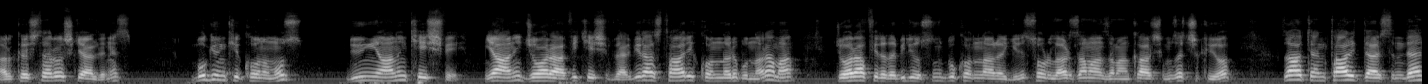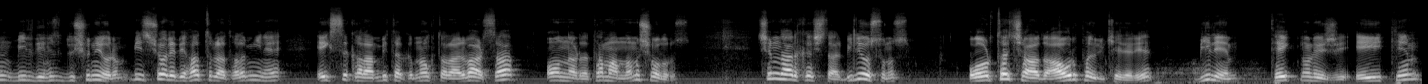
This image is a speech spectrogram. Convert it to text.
Arkadaşlar hoş geldiniz. Bugünkü konumuz dünyanın keşfi. Yani coğrafi keşifler. Biraz tarih konuları bunlar ama coğrafyada da biliyorsunuz bu konularla ilgili sorular zaman zaman karşımıza çıkıyor. Zaten tarih dersinden bildiğinizi düşünüyorum. Biz şöyle bir hatırlatalım. Yine eksik kalan bir takım noktalar varsa onları da tamamlamış oluruz. Şimdi arkadaşlar biliyorsunuz Orta Çağ'da Avrupa ülkeleri bilim, teknoloji, eğitim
